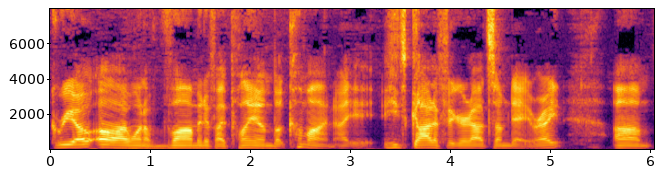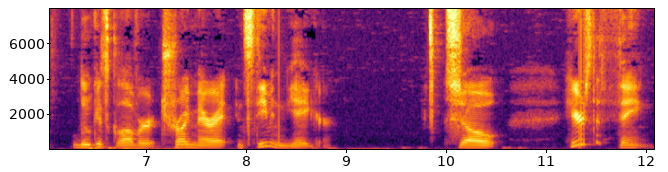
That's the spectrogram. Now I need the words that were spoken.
Grillo, oh, I want to vomit if I play him, but come on, I, he's got to figure it out someday, right? Um, Lucas Glover, Troy Merritt, and Stephan Jaeger. So here's the thing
